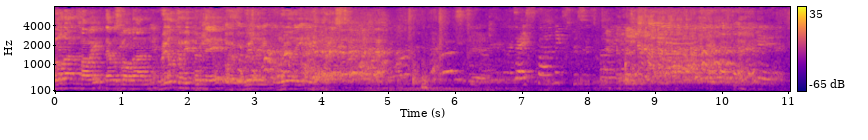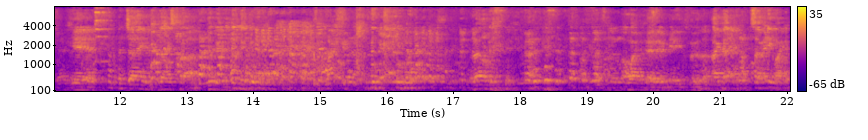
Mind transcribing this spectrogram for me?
well done, Cloe, that was well done. Real commitment there, we're really, really impressed. Race car next Christmas Yeah, James, nice part. well, I won't go there any further. Okay, so anyway,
